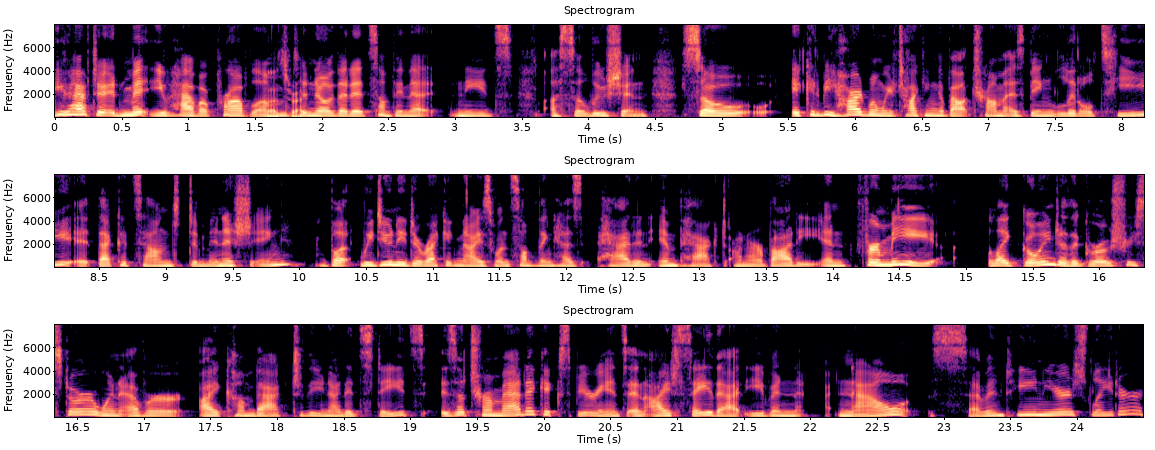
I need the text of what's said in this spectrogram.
you have to admit you have a problem right. to know that it's something that needs a solution. So it could be hard when we're talking about trauma as being little t. It, that could sound diminishing, but we do need to recognize when something has had an impact on our body. And for me, like going to the grocery store whenever I come back to the United States is a traumatic experience. And I say that even now, 17 years later.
